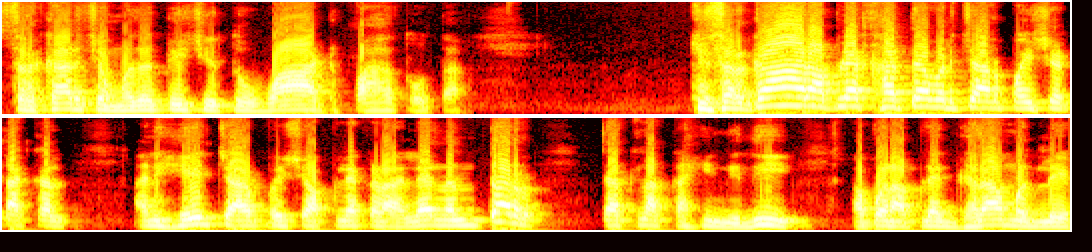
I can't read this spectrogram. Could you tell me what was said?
सरकारच्या मदतीची तो वाट पाहत होता. की सरकार आपल्या खात्यावर चार पैसे टाकल आणि हे चार पैसे आपल्याकडे आल्यानंतर त्यातला काही निधी आपण आपल्या घरामधले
